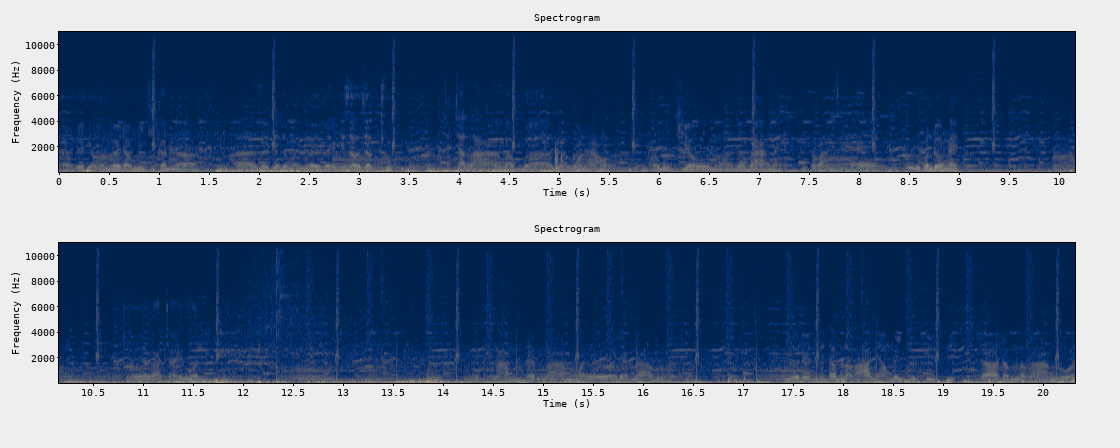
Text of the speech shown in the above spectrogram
ờ, giới thiệu mọi người đâu. Mình chỉ cần uh, giới thiệu cho mọi người về cái giờ giấc chụp. Chắc chắn là vào uh, giờ Gold House vào buổi chiều mà giờ vàng ấy thì các bạn sẽ Ui, con đường này. Trời ơi đá cháy luôn đẹp lắm đẹp lắm, mọi người ơi, đẹp lắm. Nhớ đến với đầm Lập An nhá, mình cực kỳ thích uh, đầm Lập An luôn.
